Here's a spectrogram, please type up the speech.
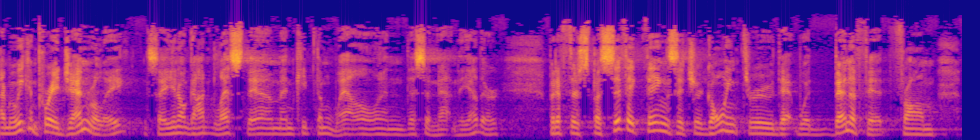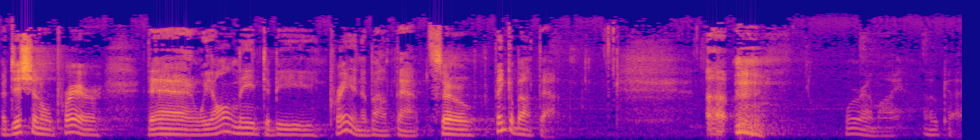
I mean, we can pray generally and say, you know, God bless them and keep them well and this and that and the other. But if there's specific things that you're going through that would benefit from additional prayer, then we all need to be praying about that. So think about that. Uh, where am I? Okay.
